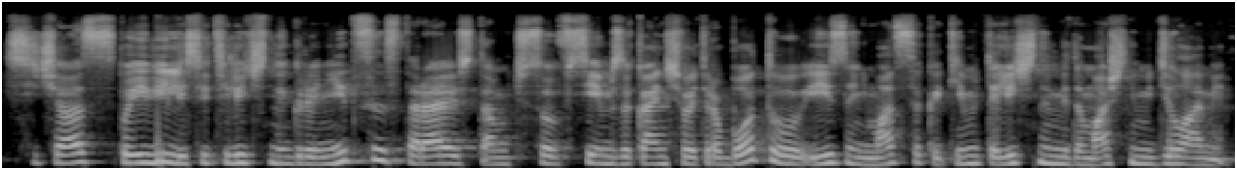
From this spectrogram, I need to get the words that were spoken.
сейчас появились эти личные границы, стараюсь там часов в 7 заканчивать работу и заниматься какими-то личными домашними делами.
